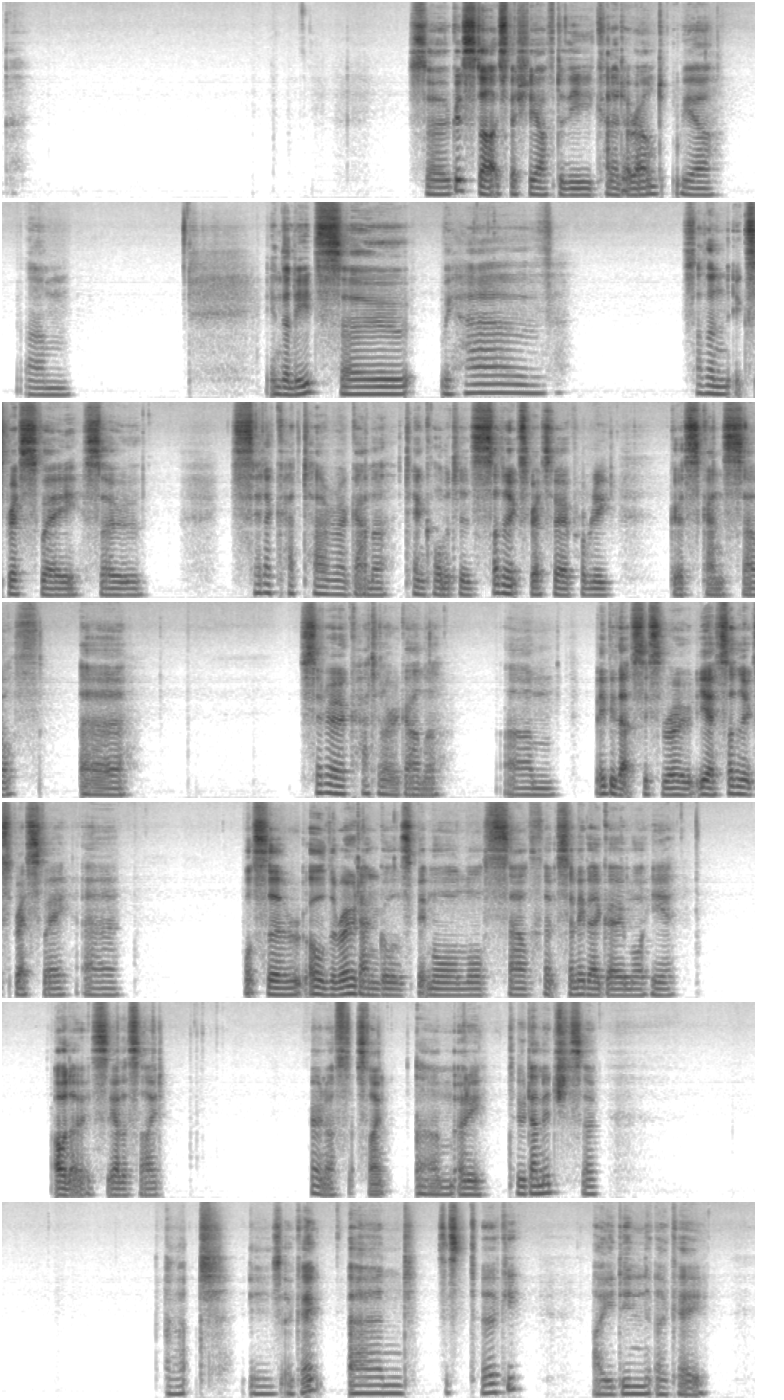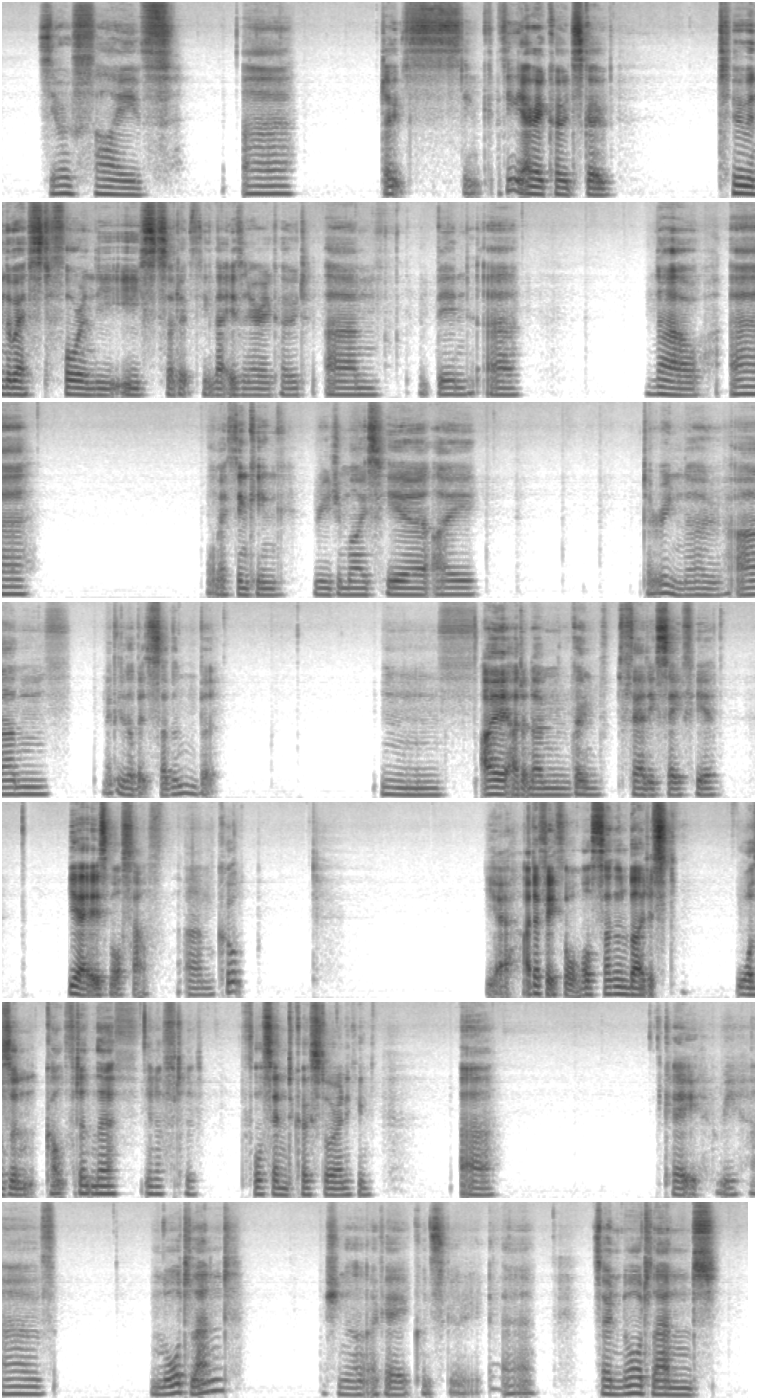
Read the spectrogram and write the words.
So, good start, especially after the Canada round. We are um, in the lead. So we have Southern Expressway. So Selakataragama, 10 kilometers. Southern Expressway, probably go scan south. Uh. Um, maybe that's this road. Yeah, Southern Expressway. Uh, what's the, oh, the road angle is a bit more north-south. So maybe I go more here. Oh no, it's the other side. Fair enough, that's fine. Um, only two damage, so and that is okay. And is this Turkey? Aydin, okay. Zero five. Uh, don't think I think the area codes go two in the west, four in the east, so I don't think that is an area code. Um, bin. Uh, now, uh, what am I thinking region-wise here? I don't really know. Um, maybe a little bit southern, but hmm, I I don't know. I'm going fairly safe here. Yeah, it is more south. Um, cool. Yeah, I definitely thought more southern, but I just wasn't confident there enough to force into coastal or anything. Uh, okay, we have Nordland. Okay, uh, so Nordland,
